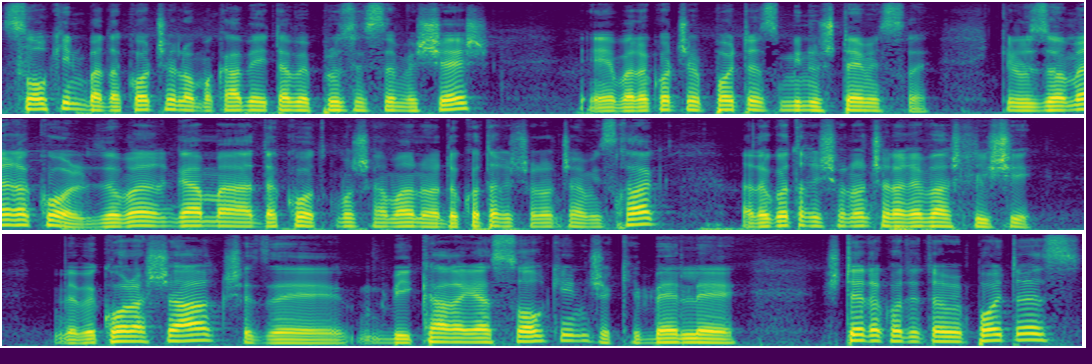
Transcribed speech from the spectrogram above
סורקין בדקות שלו, מכבי הייתה בפלוס 26, אה, בדקות של פויטרס מינוס 12. כאילו, זה אומר הכל. זה אומר גם הדקות, כמו שאמרנו, הדקות הראשונות של המשחק, הדקות הראשונות של הרבע השלישי. ובכל השאר, כשזה בעיקר היה סורקין, שקיבל אה, שתי דקות יותר מפויטרס,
